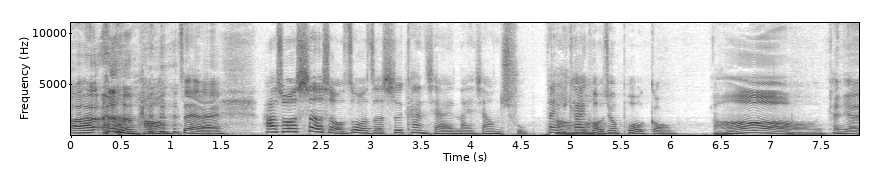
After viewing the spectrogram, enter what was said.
啊，好，再来。他说射手座则是看起来难相处，但一开口就破功。哦，看起来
